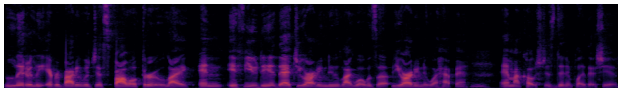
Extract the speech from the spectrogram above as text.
literally everybody would just follow through. Like, and if you did that, you already knew like what was up. You already knew what happened. And my coach just didn't play that shit.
